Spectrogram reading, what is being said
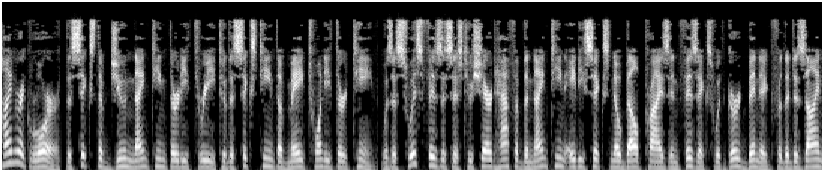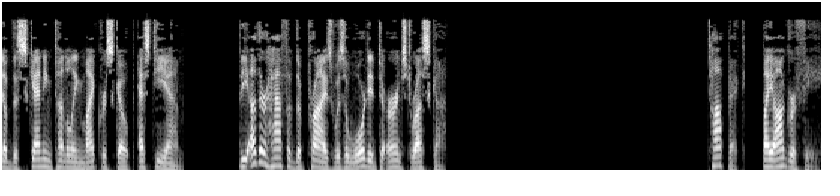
Heinrich Rohrer, the 6th of June 1933 to the 16th of May 2013, was a Swiss physicist who shared half of the 1986 Nobel Prize in Physics with Gerd Binnig for the design of the scanning tunneling microscope (STM). The other half of the prize was awarded to Ernst Ruska. Topic: Biography.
